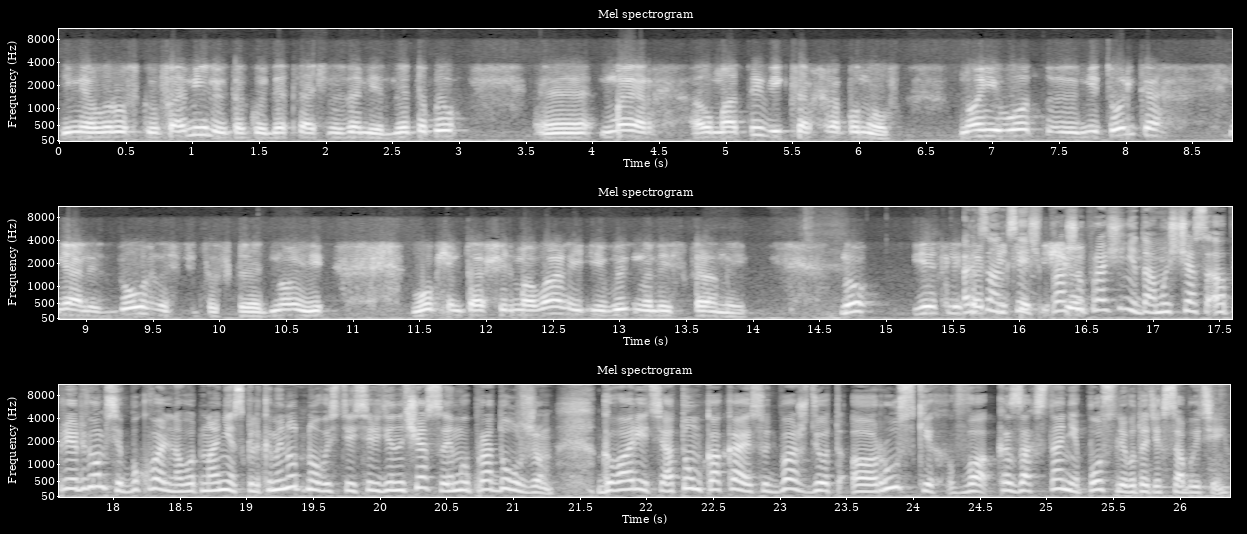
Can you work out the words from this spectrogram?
имел русскую фамилию, такой достаточно заметный, это был э, мэр Алматы Виктор Храпунов. Но его э, не только сняли с должности, так сказать, но и, в общем-то, ошельмовали и выгнали из страны. Ну, если Александр хотите, Алексеевич, еще... прошу прощения, да, мы сейчас а, прервемся буквально вот на несколько минут новости середины часа, и мы продолжим говорить о том, какая судьба ждет а, русских в Казахстане после вот этих событий.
